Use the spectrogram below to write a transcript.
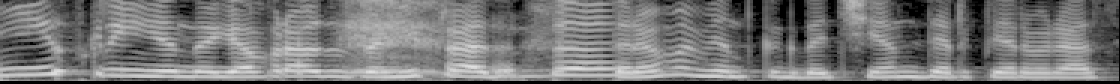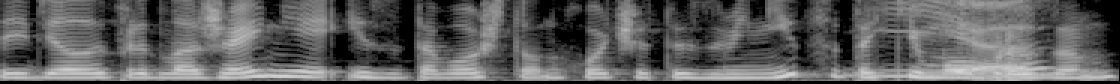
Неискренне, но я правда за них рада. Второй момент, когда Чендлер первый раз ей делает предложение из-за того, что он хочет извиниться таким образом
